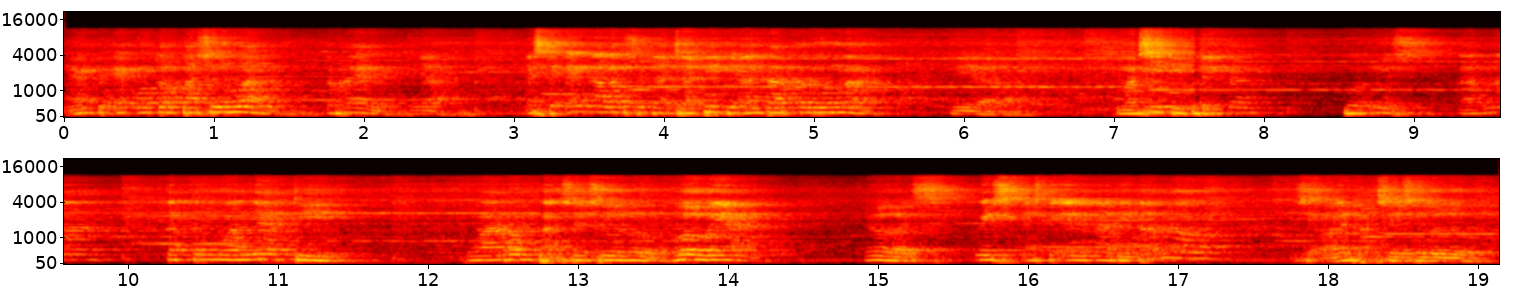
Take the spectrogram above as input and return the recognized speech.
MPM motor Pasuruan keren. Ya. STN kalau sudah jadi diantar ke rumah. Iya. Masih diberikan bonus karena ketemuannya di warung bakso Solo. Oh ya. Yos, wis STN tadi terno si oleh bakso Solo.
